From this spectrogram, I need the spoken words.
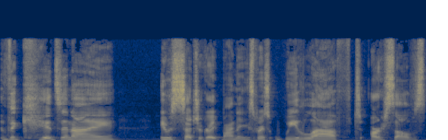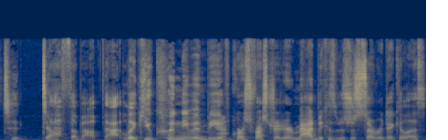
The kids and I, it was such a great bonding experience. We laughed ourselves to death about that. Like you couldn't even be, yeah. of course, frustrated or mad because it was just so ridiculous.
